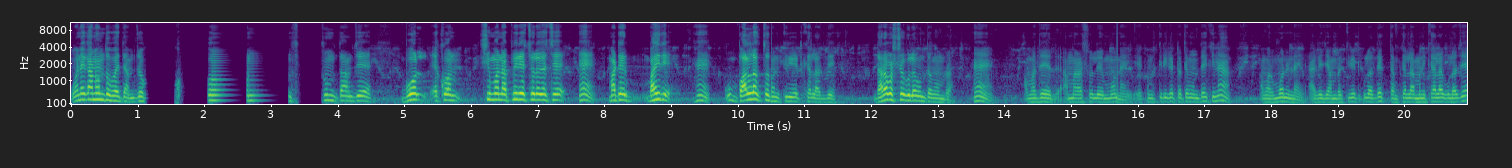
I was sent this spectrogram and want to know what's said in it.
অনেক আনন্দ পাইতাম, যখন শুনতাম যে বল এখন সীমানা পেরিয়ে চলে গেছে হ্যাঁ মাঠের বাইরে হ্যাঁ খুব ভালো লাগতো তখন ক্রিকেট খেলা যে ধারাভাষ্যগুলো শুনতাম আমরা হ্যাঁ আমাদের, আমার আসলে মনে নাই, এখন ক্রিকেটটা তেমন দেখি না, আমার মনে নাই, আগে যে আমরা ক্রিকেটগুলো দেখতাম, খেলা মানে খেলাগুলো যে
